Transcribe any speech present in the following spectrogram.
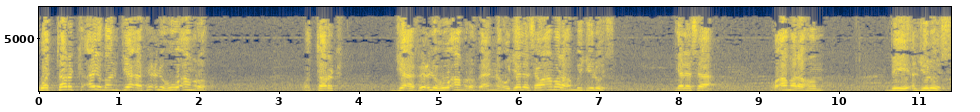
والترك أيضا جاء فعله وأمره. والترك جاء فعله وأمره فإنه جلس وأمرهم بجلوس. جلس وأمرهم بالجلوس.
